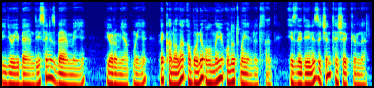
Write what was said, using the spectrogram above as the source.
Videoyu beğendiyseniz beğenmeyi, yorum yapmayı ve kanala abone olmayı unutmayın lütfen. İzlediğiniz için teşekkürler.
